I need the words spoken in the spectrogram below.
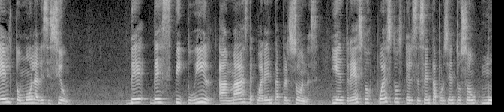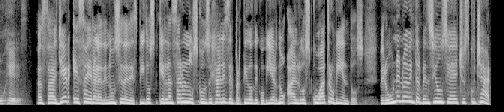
él tomó la decisión de destituir a más de 40 personas y entre estos puestos el 60% son mujeres. Hasta ayer esa era la denuncia de despidos que lanzaron los concejales del partido de gobierno a los cuatro vientos. Pero una nueva intervención se ha hecho escuchar.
